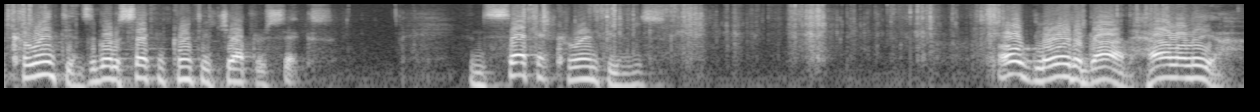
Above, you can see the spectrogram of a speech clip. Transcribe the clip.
Corinthians. Let's go to 2 Corinthians chapter 6. In 2 Corinthians, oh, glory to God. Hallelujah.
